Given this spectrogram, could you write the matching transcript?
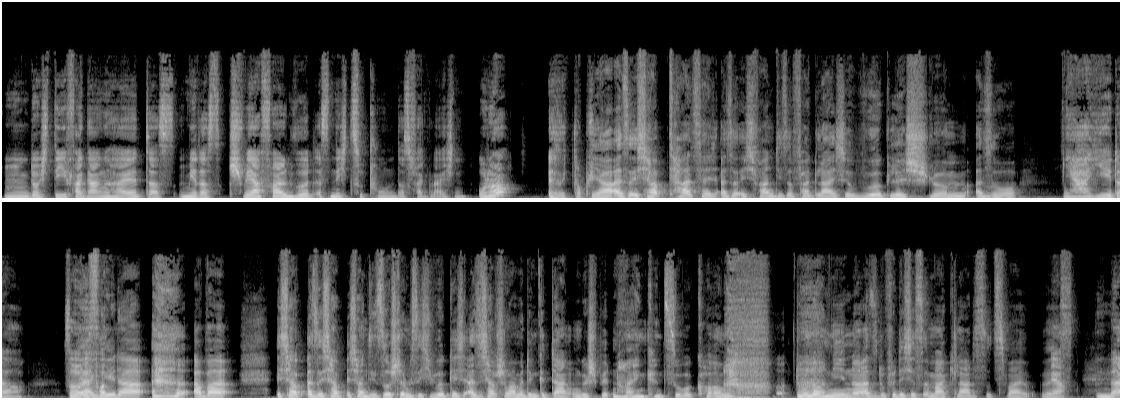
mh, durch die Vergangenheit, dass mir das schwer fallen wird, es nicht zu tun, das Vergleichen, oder? Also ich glaube Ja, also ich habe tatsächlich, also ich fand diese Vergleiche wirklich schlimm. Also ja, jeder. So, ja, jeder. Aber ich habe, also ich habe, ich fand die so schlimm, dass ich wirklich, also ich habe schon mal mit dem Gedanken gespielt, noch ein Kind zu bekommen. du noch nie, ne? Also du für dich ist immer klar, dass du zwei willst. Ja. Na,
